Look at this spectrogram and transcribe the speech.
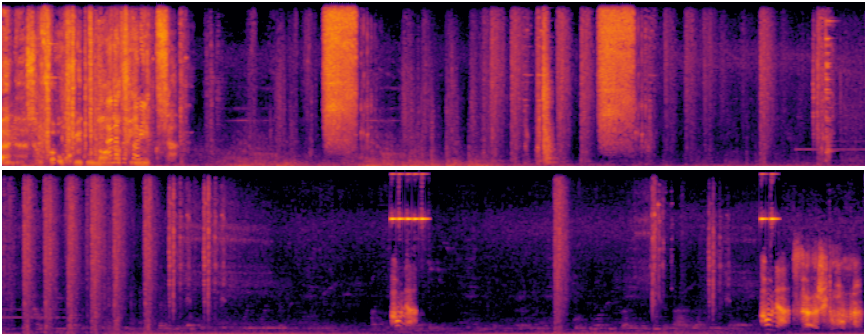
أنا سوف أخمد نار في الطريق. فينيكس هنا هنا سأجدهم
